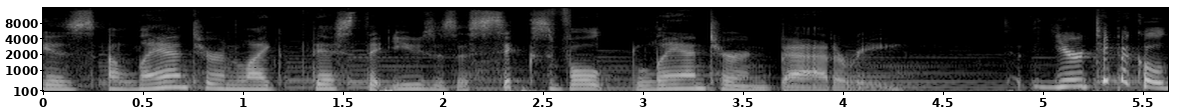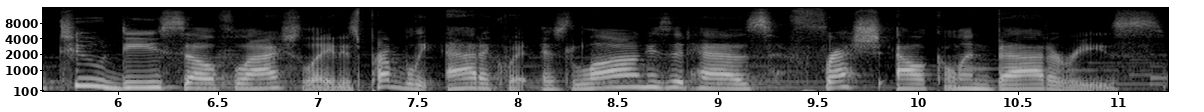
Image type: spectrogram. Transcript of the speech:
is a lantern like this that uses a 6 volt lantern battery. Your typical 2D cell flashlight is probably adequate as long as it has fresh alkaline batteries.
